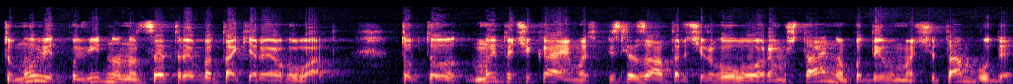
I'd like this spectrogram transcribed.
Тому відповідно на це треба так і реагувати. Тобто, ми дочекаємось післязавтра чергового Рамштайну, подивимося, що там буде.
